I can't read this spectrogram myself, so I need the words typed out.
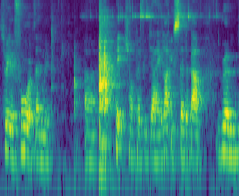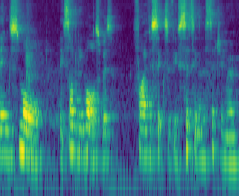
Three or four of them would uh, pitch up every day. Like you said about the room being small, it suddenly was with five or six of you sitting in the sitting room.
